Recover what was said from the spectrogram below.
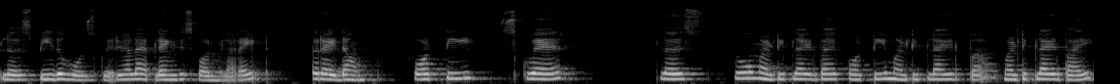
plus b the whole square. You are applying this formula right? So write down 40 square plus 2 multiplied by 40 multiplied by multiplied by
